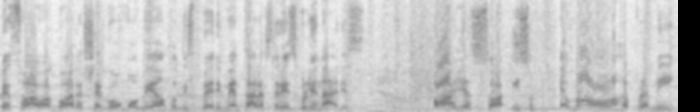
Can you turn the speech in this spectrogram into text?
Pessoal, agora chegou o momento de experimentar as três culinárias. Olha só, isso é uma honra para mim.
